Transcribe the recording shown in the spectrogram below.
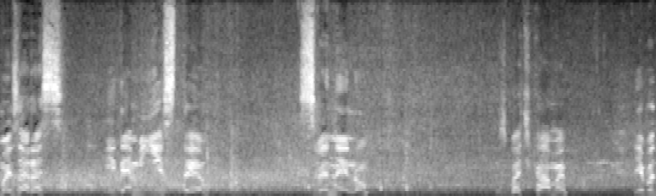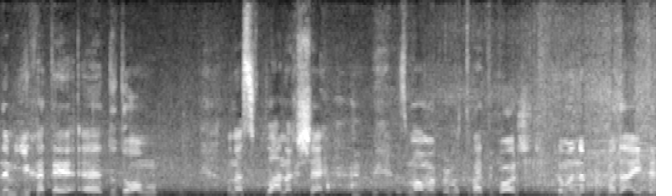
Ми зараз йдемо їсти свинину з батьками і будемо їхати е, додому. У нас в планах ще з мамою приготувати борщ, тому не пропадайте.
